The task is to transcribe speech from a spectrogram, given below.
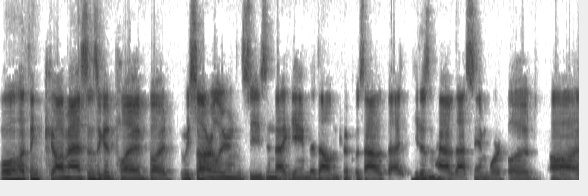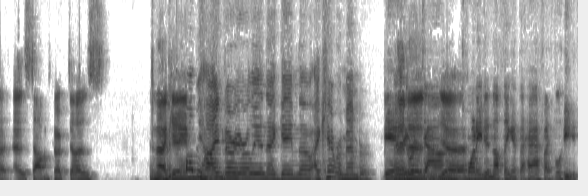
Well, I think uh, Mattison's a good play, but we saw earlier in the season that game that Dalvin Cook was out that he doesn't have that same workload uh, as Dalvin Cook does. In that did game, fall behind very early in that game though. I can't remember. Yeah, they, they were down yeah. twenty to nothing at the half, I believe.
